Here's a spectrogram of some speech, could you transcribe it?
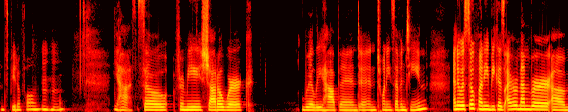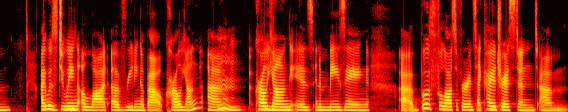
That's beautiful. Yeah. So for me, shadow work really happened in 2017. And it was so funny because I remember um, I was doing a lot of reading about Carl Jung. Um, Carl Jung is an amazing uh, both philosopher and psychiatrist and um,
